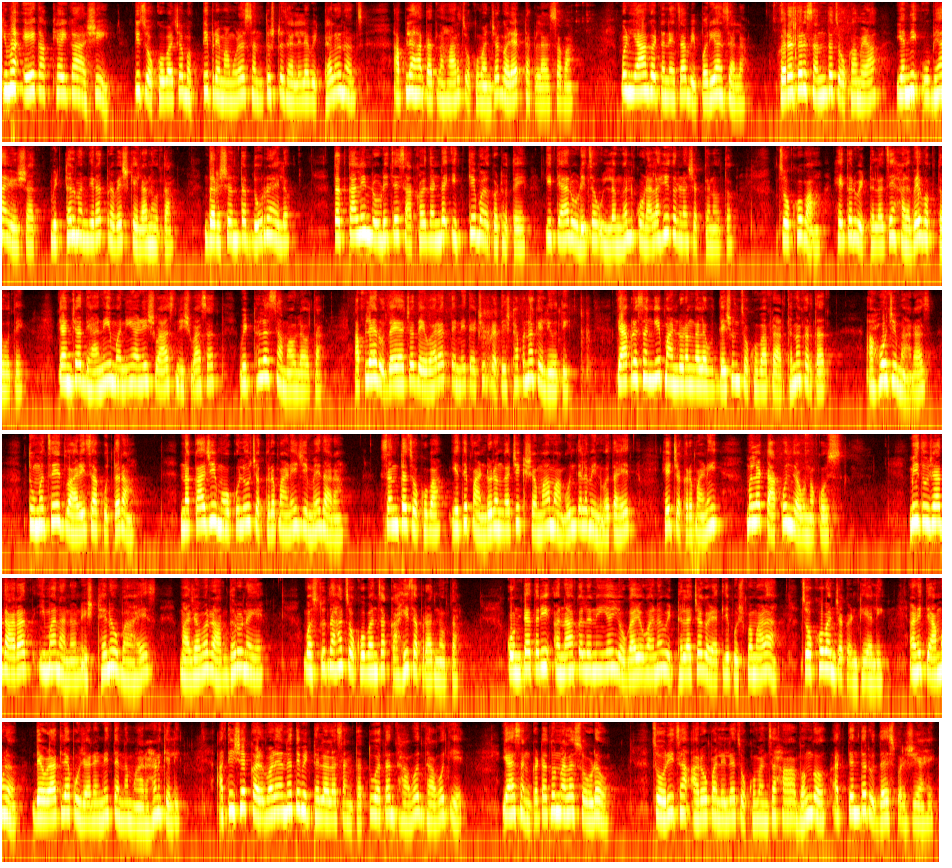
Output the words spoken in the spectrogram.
किंवा एक आख्यायिका अशी की चोखोबाच्या भक्तिप्रेमामुळं संतुष्ट झालेल्या विठ्ठलानंच आपल्या हातातला हार चोखोबांच्या गळ्यात टाकला असावा. पण या घटनेचा विपर्यास झाला. खरं तर संत चोखामेळा यांनी उभ्या आयुष्यात विठ्ठल मंदिरात प्रवेश केला नव्हता. दर्शन तर दूर राहिलं. तत्कालीन रूढीचे साखळदंड इतके बळकट होते की त्या रूढीचं उल्लंघन कोणालाही करणं शक्य नव्हतं. चोखोबा हे तर विठ्ठलाचे हळवे भक्त होते. त्यांच्या ध्यानी मनी आणि श्वास निश्वासात विठ्ठलच सामावला होता. आपल्या हृदयाच्या देव्हाऱ्यात त्यांनी त्याची प्रतिष्ठापना केली होती. त्याप्रसंगी पांडुरंगाला उद्देशून चोखोबा प्रार्थना करतात आहोजी महाराज तुमचे द्वारीचा कुतरा नकाजी मोकुलू चक्रपाणी जिम्मेदारा. संत चोखोबा येथे पांडुरंगाची क्षमा मागून त्याला विनवत आहेत हे चक्रपाणी मला टाकून जाऊ नकोस. मी तुझ्या दारात इमानानं निष्ठेनं उभा आहेस माझ्यावर राग धरू नये. वस्तुत चोखोबांचा काहीच अपराध नव्हता. कोणत्या तरी अनाकलनीय योगायोगानं विठ्ठलाच्या गळ्यातली पुष्पमाळा चोखोबांच्या कंठी आली आणि त्यामुळं देवळातल्या पुजाऱ्यांनी त्यांना मारहाण केली. अतिशय कळवळ्यानं ते विठ्ठलाला सांगतात तू आता धावत धावत ये. या संकटातून मला सोडव. चोरीचा आरोप आलेल्या चोखोबांचा हा अभंग अत्यंत हृदयस्पर्शी आहे.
